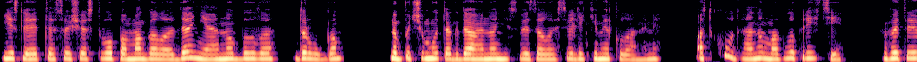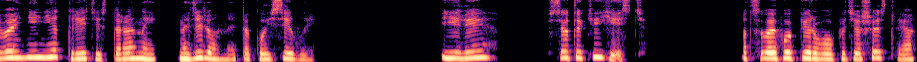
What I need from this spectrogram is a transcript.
Если это существо помогало Дане, оно было другом. Но почему тогда оно не связалось с великими кланами? Откуда оно могло прийти? В этой войне нет третьей стороны, наделенной такой силой. Или все-таки есть? От своего первого путешествия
